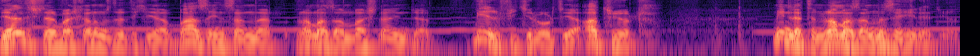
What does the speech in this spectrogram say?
Diyanet İşleri Başkanımız dedi ki ya bazı insanlar Ramazan başlayınca bir fikir ortaya atıyor. Milletin Ramazanını zehir ediyor.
